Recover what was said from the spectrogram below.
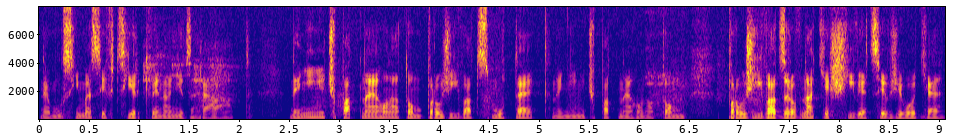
Nemusíme si v církvi na nic hrát. Není nic špatného na tom prožívat smutek, není nic špatného na tom prožívat zrovna těžší věci v životě,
